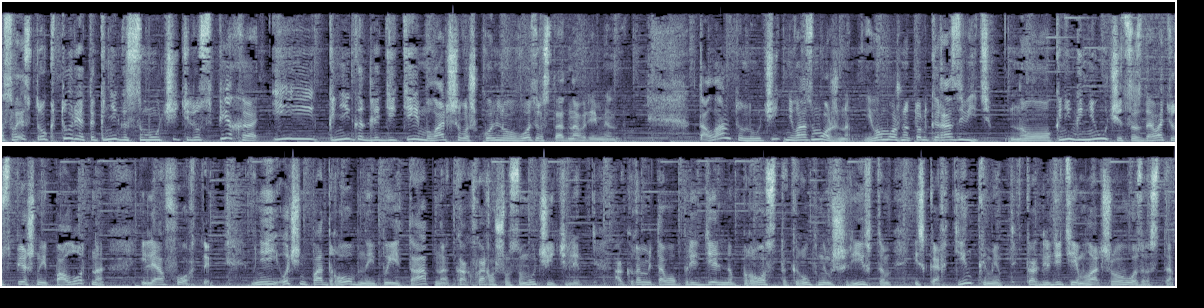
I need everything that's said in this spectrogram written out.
По своей структуре это книга «Самоучитель успеха» и книга для детей младшего школьного возраста одновременно. Таланту научить невозможно, его можно только развить. Но книга не учит создавать успешные полотна или афорты. В ней очень подробно и поэтапно, как в хорошем самоучителе, а кроме того предельно просто, крупным шрифтом и с картинками, как для детей младшего возраста,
